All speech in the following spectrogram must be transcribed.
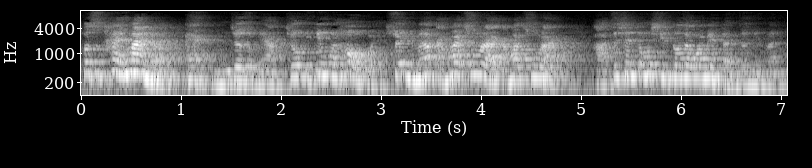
或是太慢了，哎，你们就怎么样，就一定会后悔。所以你们要赶快出来，赶快出来啊！这些东西都在外面等着你们。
